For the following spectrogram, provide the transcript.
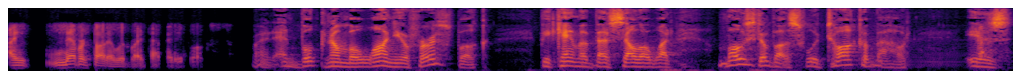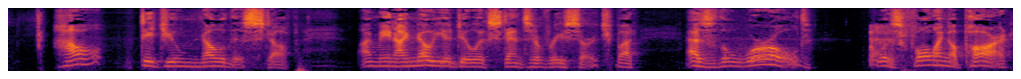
I never thought I would write that many books. Right. And book number one, your first book, became a bestseller. What most of us would talk about is how did you know this stuff? I mean, I know you do extensive research, but as the world was falling apart,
